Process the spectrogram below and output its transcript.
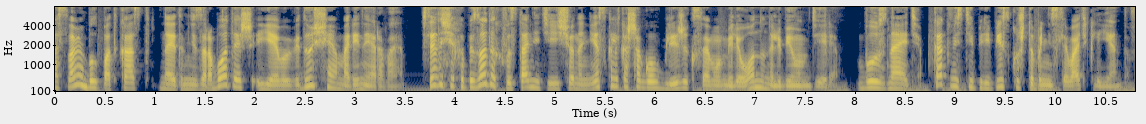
А с вами был подкаст «На этом не заработаешь» и я его ведущая Марина Яровая. В следующих эпизодах вы станете еще на несколько шагов ближе к своему миллиону на любимом деле. Вы узнаете, как вести переписку, чтобы не сливать клиентов.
